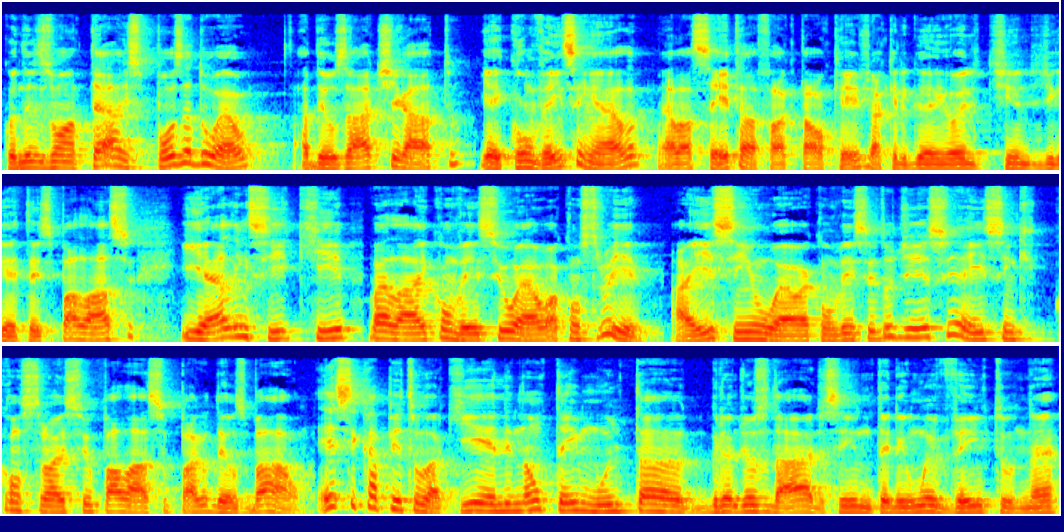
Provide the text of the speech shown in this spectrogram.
quando eles vão até a esposa do El, a deusa Atirato, e aí convencem ela, ela aceita, ela fala que tá ok, já que ele ganhou, ele tinha direito a esse palácio, e ela em si que vai lá e convence o El a construir. Aí sim o El é convencido disso, e aí sim que constrói-se o palácio para o deus Baal. Esse capítulo aqui, ele não tem muita grandiosidade, assim, não tem nenhum evento, né,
